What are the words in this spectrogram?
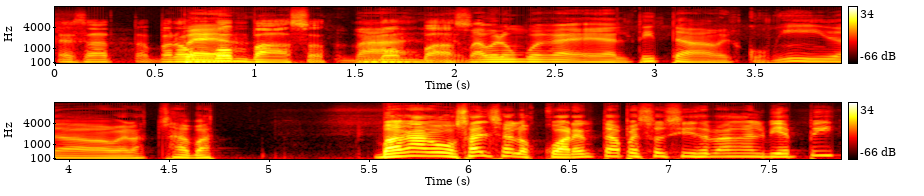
Exacto, pero, un bombazo. Va, bombazo. va a haber un buen eh, artista, va a haber comida, va a haber, o sea, van a gozarse los 40 pesos si se van al VIP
